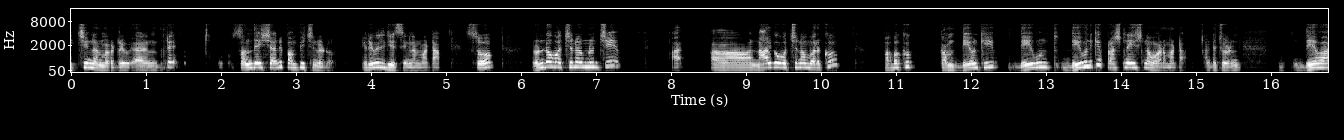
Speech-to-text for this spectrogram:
ఇచ్చిండనమాట అంటే సందేశాన్ని పంపించినాడు. రివీల్ చేసింది అనమాట సో రెండో వచనం నుంచి నాలుగో వచనం వరకు హబకు దేవునికి దేవుని దేవునికి ప్రశ్న వేసినవాడు అనమాట అంటే చూడండి దేవా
